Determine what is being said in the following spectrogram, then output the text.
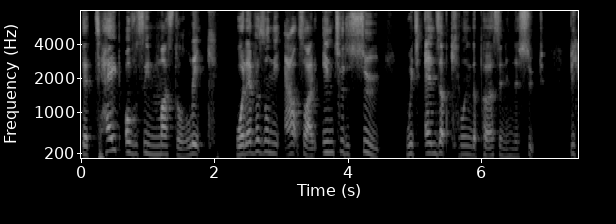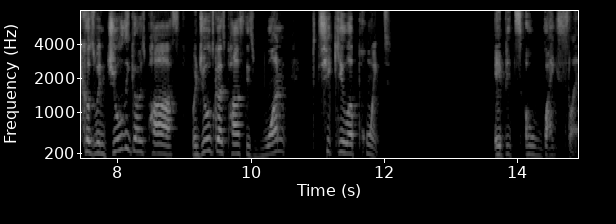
the tape obviously must leak whatever's on the outside into the suit, which ends up killing the person in the suit. Because when Julie goes past, when Jules goes past this one particular point, it's a wasteland.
